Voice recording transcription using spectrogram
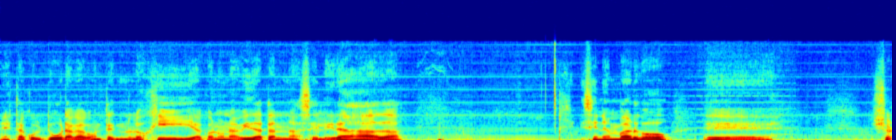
en esta cultura acá con tecnología, con una vida tan acelerada. Y sin embargo, eh, yo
